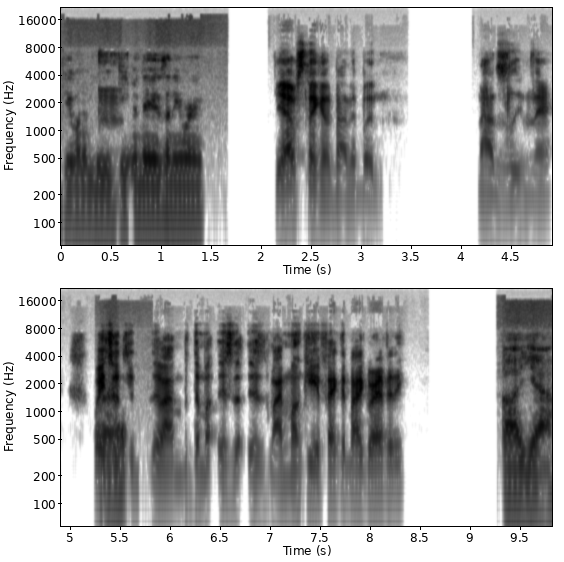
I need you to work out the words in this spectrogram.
Do you want to move Hmm. Demon Days anywhere? Yeah, I was thinking about it, but I'll just leave him there. Wait, so Alright. do, do I, the, mo- is the, is my monkey affected by gravity? Uh, yeah,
